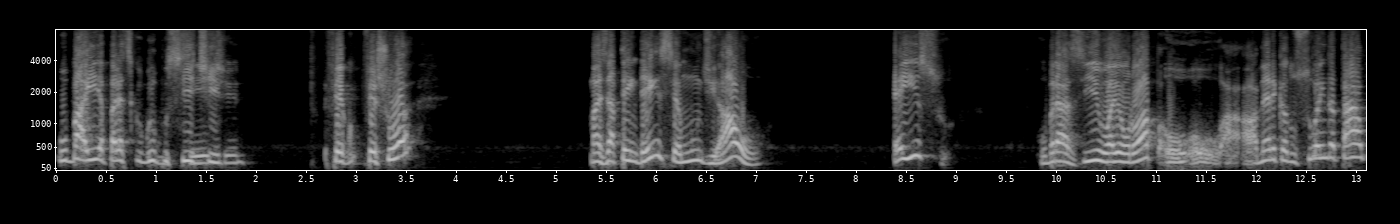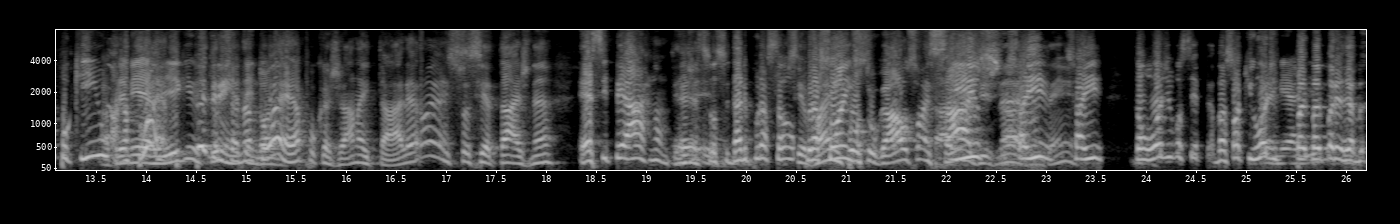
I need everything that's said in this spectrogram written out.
o Bahia parece que o Grupo City, City fechou, mas a tendência mundial é isso. O Brasil, a Europa, o, a América do Sul ainda está um pouquinho. A Premier League, Pedrinho, na tua época já na Itália eram as societais, né? SPA, não tem é, Sociedade por Ação. Você por vai ações. em Portugal, são as SAGs, isso, né? Isso aí, isso aí. Então hoje você. Só que hoje, por, por exemplo,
